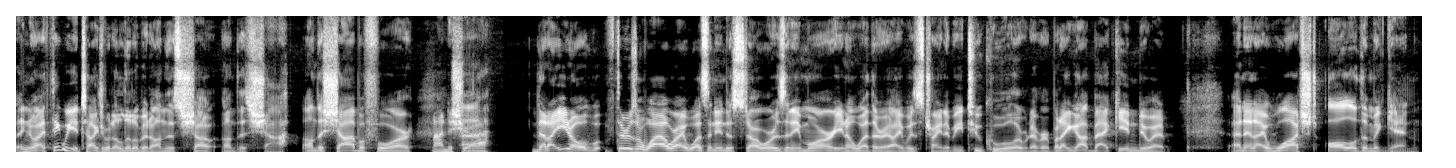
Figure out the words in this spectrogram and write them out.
know, I think we had talked about a little bit on this show, on this Shah, on the Shah before. on the show. That I, you know, there was a while where I wasn't into Star Wars anymore, you know, whether I was trying to be too cool or whatever, but I got back into it. And then I watched all of them again.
